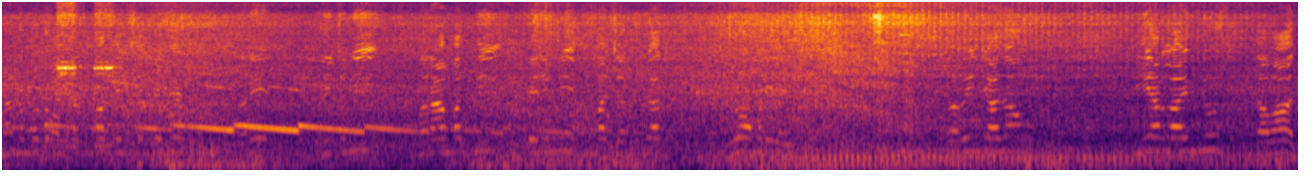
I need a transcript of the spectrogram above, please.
નાનો મોટો અકસ્માત થઈ શકે છે. અને બ્રિજની મરામતની રિપેરિંગની આમાં જરૂરિયાત જોવા મળી રહી છે. Praveen Jadav PR live news Ahmedabad.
